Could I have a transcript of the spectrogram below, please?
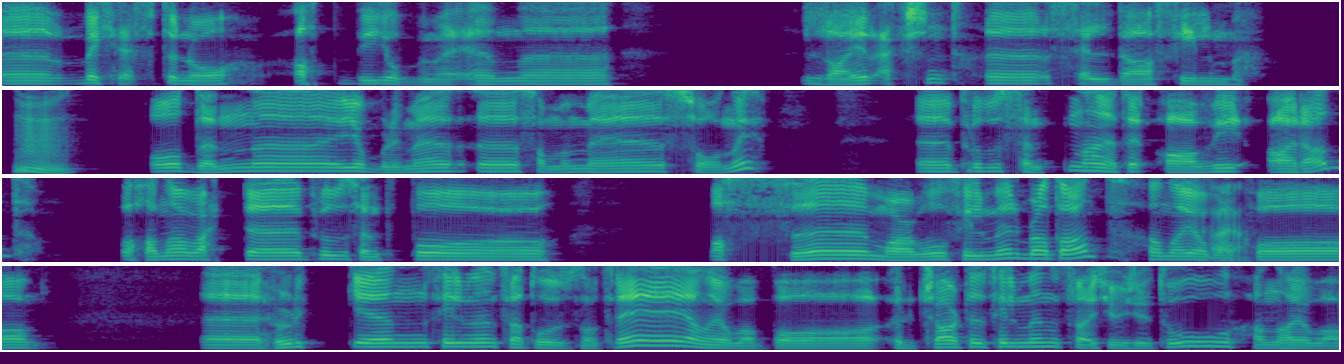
eh, bekrefter nå at de jobber med en eh, live action eh, Zelda-film. Mm. Og den jobber de med sammen med Sony. Eh, produsenten han heter Avi Arad, og han har vært produsent på masse Marvel-filmer, blant annet. Han har jobba Ja, ja. på uh, Hulken-filmen fra 2003, han har jobba på Uncharted-filmen fra 2022, han har jobba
